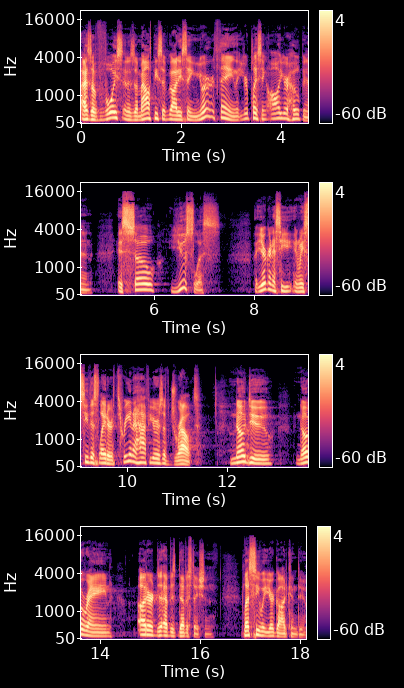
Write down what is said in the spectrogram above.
as a voice and as a mouthpiece of God, he's saying, Your thing that you're placing all your hope in is so useless that you're going to see, and we see this later, three and a half years of drought, no dew, no rain, utter devastation. Let's see what your God can do.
